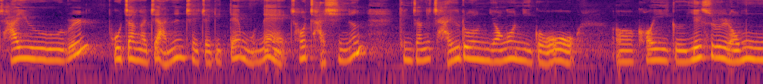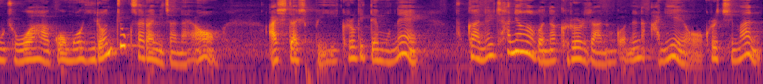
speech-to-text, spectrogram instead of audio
자유를 보장하지 않는 체제이기 때문에 저 자신은 굉장히 자유로운 영혼이고 어, 거의 그 예술을 너무 좋아하고 뭐 이런 쪽 사람이잖아요. 아시다시피 그렇기 때문에 북한을 찬양하거나 그러라는 것은 아니에요. 그렇지만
